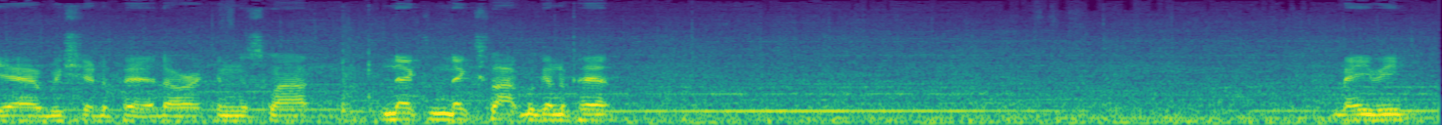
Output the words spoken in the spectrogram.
Yeah, we should have pitted, I reckon, this lap. Next, next lap we're going to pit. Maybe.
